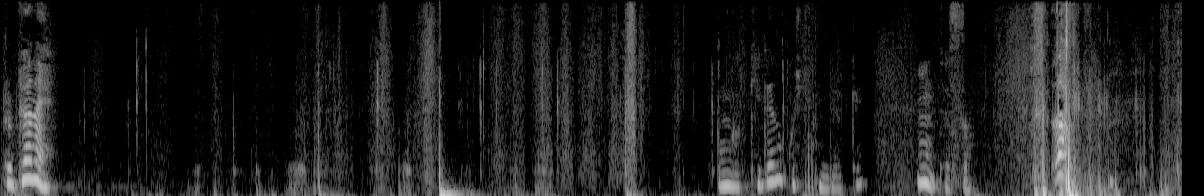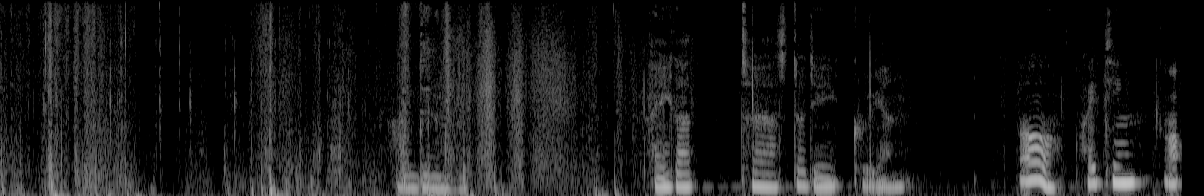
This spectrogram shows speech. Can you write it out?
불편해. 뭔가 기대놓고 싶은데, 이렇게? 응, 됐어. 으악! 안 되는군. I got to study Korean. 어, 화이팅. 어,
